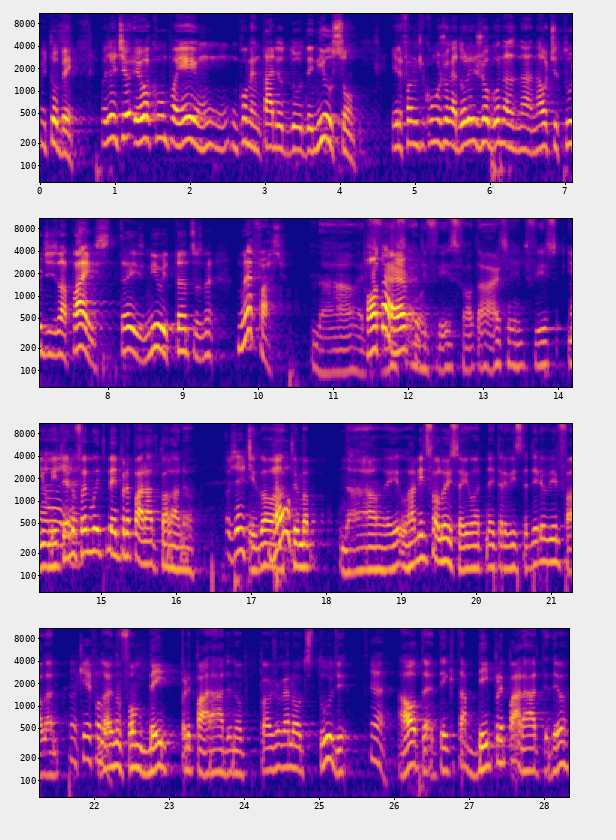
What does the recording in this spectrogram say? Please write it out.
Muito bem. Gente, eu, acompanhei um, um comentário do Denilson, ele falando que como jogador ele jogou na, na- na altitude de La Paz, 3 mil e tantos, né? Não é fácil. Não, é Falta difícil, ar, É difícil, falta ar, sim, é difícil. E Ah, o Inter é. não foi muito bem preparado para lá, não. Gente, Igual não? a turma. Não, o Ramires falou isso aí ontem na entrevista dele, eu vi ele falando. Ah, falou? Nós não fomos bem preparados, não. Para jogar na altitude É. alta, tem que estar bem preparado, entendeu?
